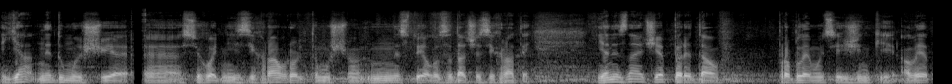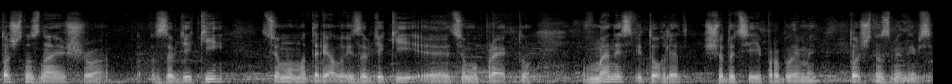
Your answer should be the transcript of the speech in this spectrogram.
Я не думаю, що я е, сьогодні зіграв роль, тому що не стояла задача зіграти. Я не знаю, чи я передав проблему цієї жінки, але я точно знаю, що завдяки цьому матеріалу і завдяки е, цьому проекту в мене світогляд щодо цієї проблеми точно змінився.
